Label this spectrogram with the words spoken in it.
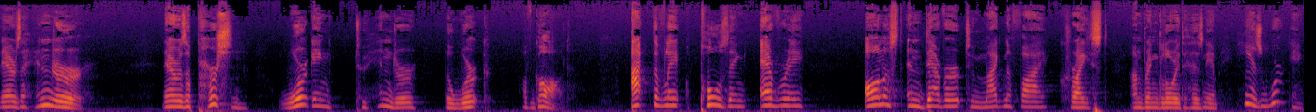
there's a hinderer. There is a person working to hinder the work of God, actively opposing every honest endeavor to magnify Christ and bring glory to His name. He is working.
